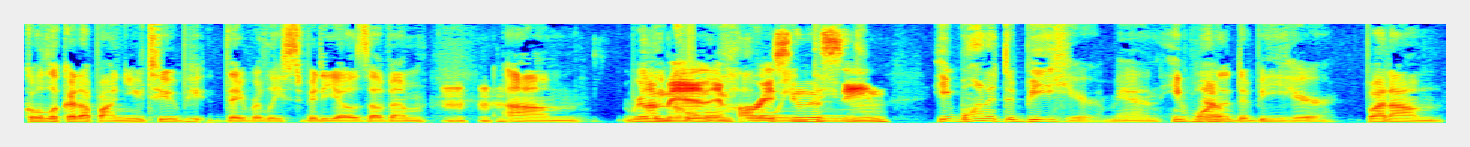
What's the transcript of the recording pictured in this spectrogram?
go look it up on YouTube. They released videos of him. Um, really A man cool embracing Halloween the scene. He wanted to be here, man. He wanted to be here. But um,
